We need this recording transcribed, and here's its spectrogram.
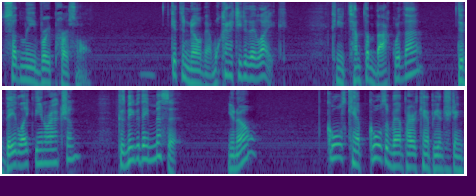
suddenly very personal. Get to know them. What kind of tea do they like? Can you tempt them back with that? Did they like the interaction? Because maybe they miss it. You know? Ghouls can't ghouls and vampires can't be interesting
